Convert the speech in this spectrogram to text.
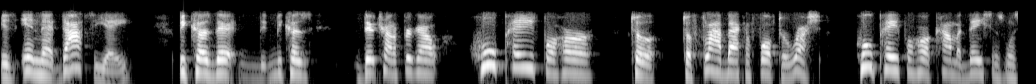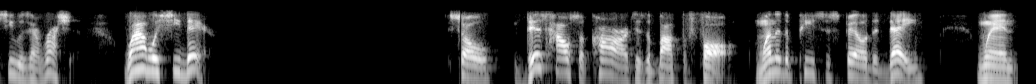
is in that dossier because they're because they're trying to figure out who paid for her to to fly back and forth to Russia. Who paid for her accommodations when she was in Russia? Why was she there? So this house of cards is about to fall. One of the pieces fell today when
